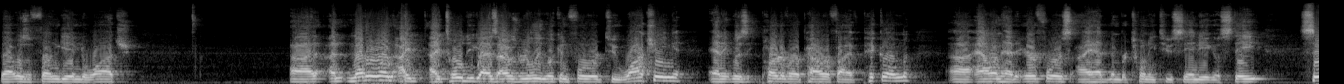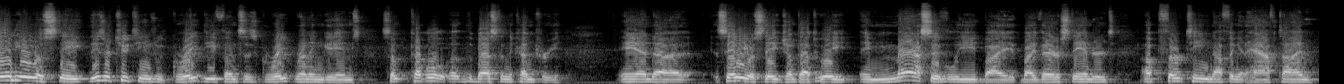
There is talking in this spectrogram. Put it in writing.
That was a fun game to watch. Uh, another one I, I told you guys I was really looking forward to watching, and it was part of our Power Five pick'em. Uh, Alan had Air Force. I had number 22 San Diego State. San Diego State. These are two teams with great defenses, great running games, some couple of the best in the country, and uh, San Diego State jumped out to a, a massive lead by by their standards, up 13 nothing at halftime.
